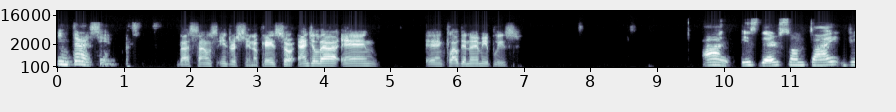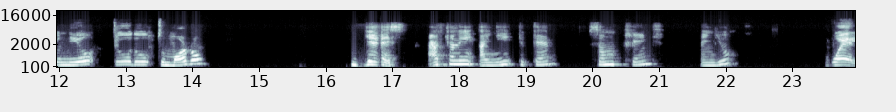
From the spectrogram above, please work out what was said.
interesting. That sounds interesting. Okay, so Angela and and Claudia Noemi, please. And is there some time you need to do tomorrow? Yes, actually, I need to get some things. And you? Well,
